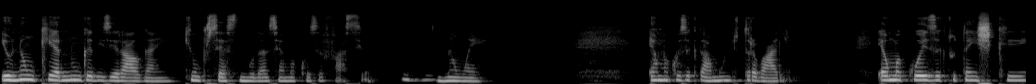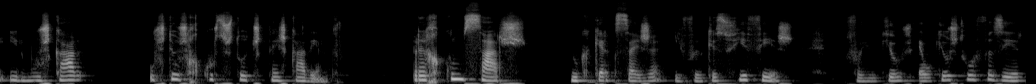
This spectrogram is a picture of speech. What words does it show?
eu não quero nunca dizer a alguém que um processo de mudança é uma coisa fácil. Uhum. Não é. É uma coisa que dá muito trabalho é uma coisa que tu tens que ir buscar os teus recursos todos que tens cá dentro para recomeçares no que quer que seja, e foi o que a Sofia fez. Foi o que eu, é o que eu estou a fazer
